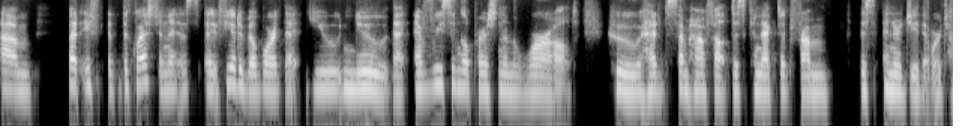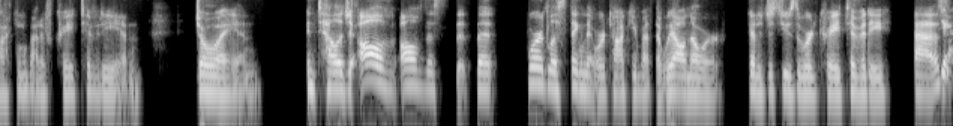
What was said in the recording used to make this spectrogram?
Um, but if the question is, if you had a billboard that you knew that every single person in the world who had somehow felt disconnected from this energy that we're talking about of creativity and joy and intelligent, all of all of this, that, the wordless thing that we're talking about that we all know we're going to just use the word creativity as. Yeah.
